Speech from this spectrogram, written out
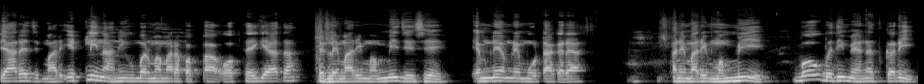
ત્યારે જ મારી એટલી નાની ઉંમરમાં મારા પપ્પા ઓફ થઈ ગયા હતા. એટલે મારી મમ્મી જે છે, એમને અમને મોટા કર્યા. અને મારી મમ્મી બહુ બધી મહેનત કરી,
